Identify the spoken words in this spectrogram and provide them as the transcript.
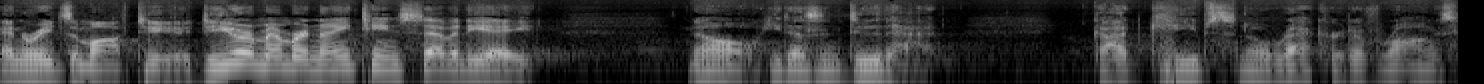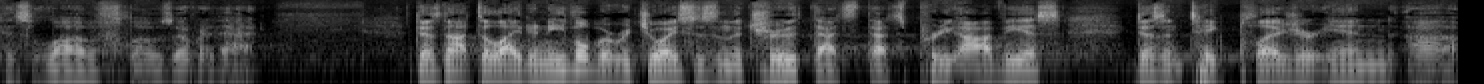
and reads them off to you. Do you remember 1978? No, he doesn't do that. God keeps no record of wrongs. His love flows over that. Does not delight in evil, but rejoices in the truth. That's, that's pretty obvious. Doesn't take pleasure in uh,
